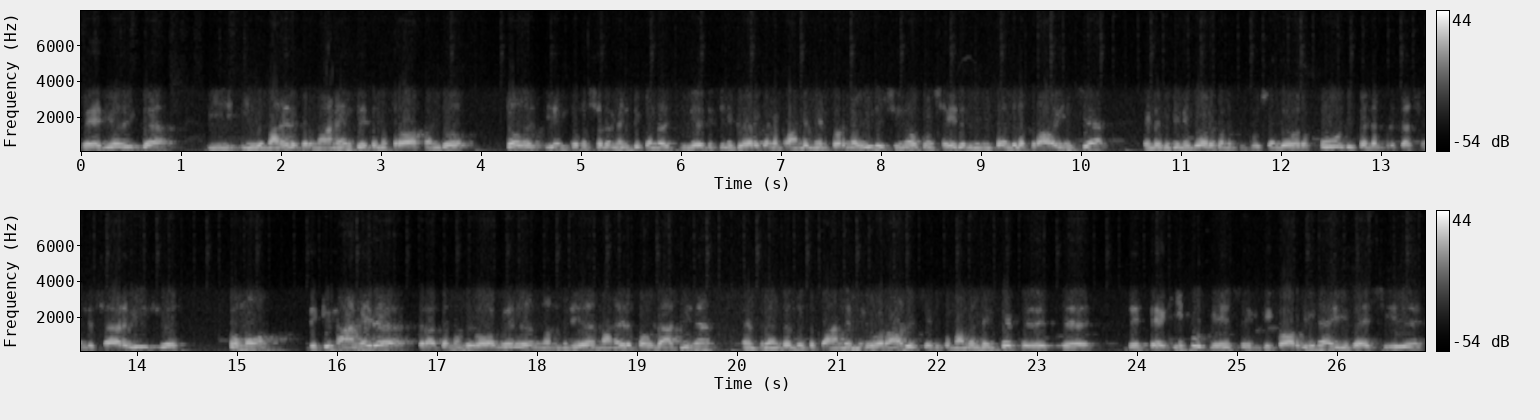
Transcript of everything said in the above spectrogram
periódica y, de manera permanente. Estamos trabajando todo el tiempo, no solamente con la actividad que tiene que ver con la pandemia del coronavirus, sino con seguir administrando la provincia en lo que tiene que ver con la ejecución de obras públicas, la prestación de servicios, cómo, de qué manera tratamos de volver a la normalidad de manera paulatina enfrentando esta pandemia. El gobernador es el comandante en jefe de este, de este equipo que es el que coordina y decide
